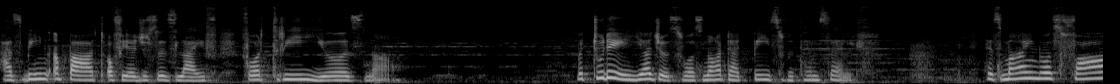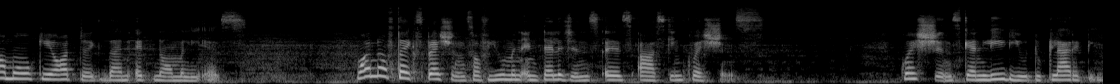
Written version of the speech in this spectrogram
has been a part of Yajus's life for three years now. But today, Yajus was not at peace with himself. His mind was far more chaotic than it normally is. One of the expressions of human intelligence is asking questions. Questions can lead you to clarity.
